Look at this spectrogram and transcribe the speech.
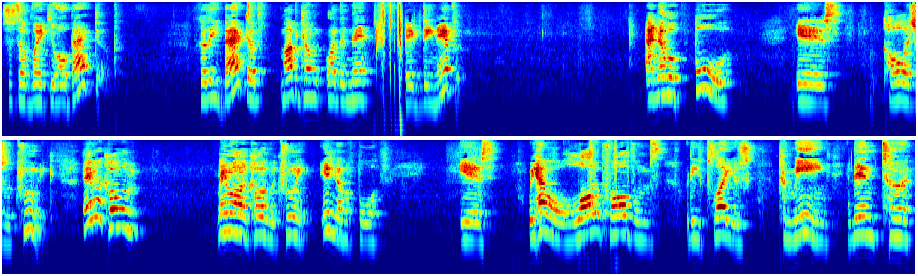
just a regular backup because these backups might become like the next big D ever. And number four is college recruiting. Maybe my college, maybe my college recruiting is number four. Is we have a lot of problems with these players coming and then turn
